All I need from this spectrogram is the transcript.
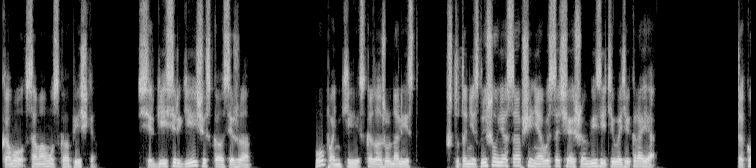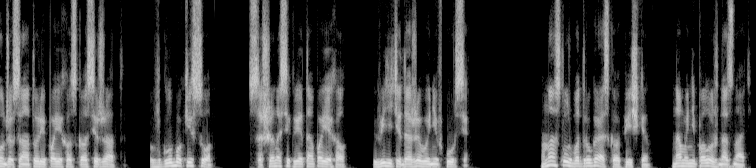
«Кому самому?» — сказал Печкин. «Сергей Сергеевич», — сказал сержант. «Опаньки», — сказал журналист. «Что-то не слышал я сообщения о высочайшем визите в эти края». «Так он же в санаторий поехал», — сказал сержант. «В глубокий сон. Совершенно секретно поехал. Видите, даже вы не в курсе». «У нас служба другая», — сказал Печкин. «Нам и не положено знать».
